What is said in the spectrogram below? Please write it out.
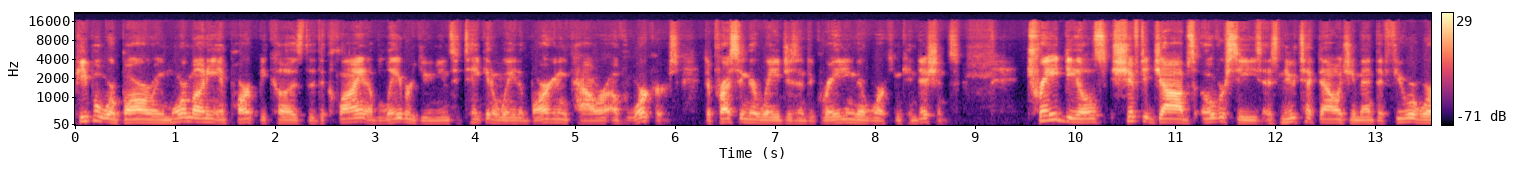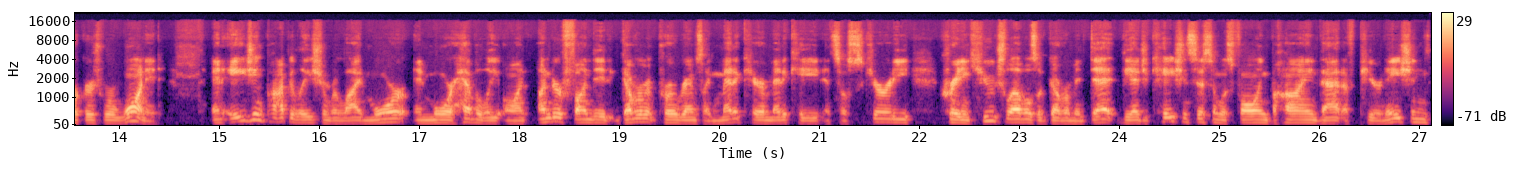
People were borrowing more money in part because the decline of labor unions had taken away the bargaining power of workers, depressing their wages and degrading their working conditions. Trade deals shifted jobs overseas as new technology meant that fewer workers were wanted. An aging population relied more and more heavily on underfunded government programs like Medicare, Medicaid, and Social Security, creating huge levels of government debt. The education system was falling behind that of peer nations.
